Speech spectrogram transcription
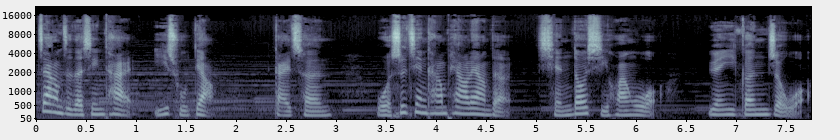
这样子的心态移除掉，改成我是健康漂亮的，钱都喜欢我，愿意跟着我，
